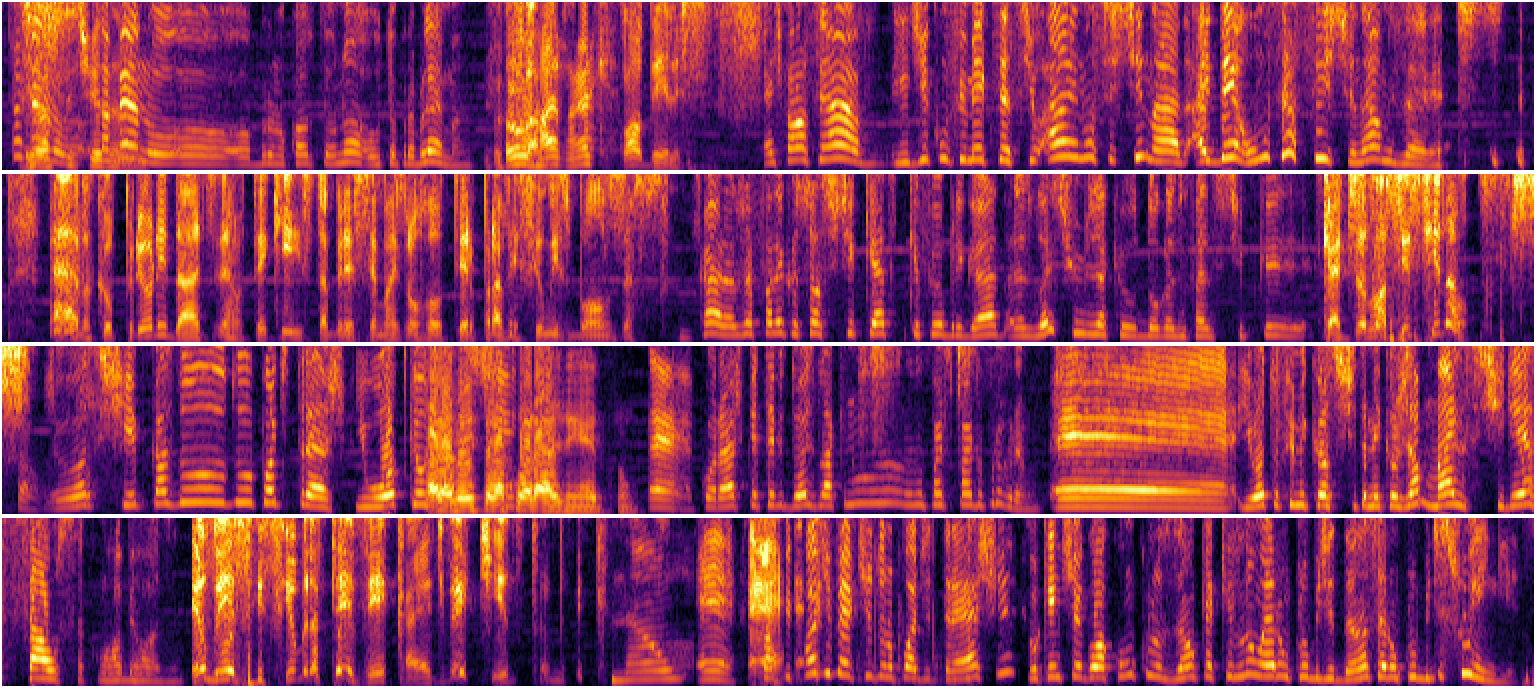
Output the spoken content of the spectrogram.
Tá vendo, assisti tá vendo ô, Bruno, qual o teu, no- o teu problema? Oh, hi, Mark. Qual deles? A gente fala assim, ah, indica um filme aí que você assistiu. Ah, eu não assisti nada. Aí The Room você assiste, né, ô miséria? É, porque prioridades, né? Eu tenho que estabelecer mais um roteiro pra ver filmes bons, né? Cara, eu já falei que eu só assisti Cats porque fui obrigado. Aliás, dois filmes já que o Douglas me faz assistir, porque. Cats eu não assisti, não. Não, eu assisti por causa do, do podcast. E o outro que eu já Parabéns assisti. pela coragem, Edson. É, coragem, porque teve dois lá que não, não participaram do programa. É... E outro filme que eu assisti também, que eu jamais assistiria, é Salsa, com o Rob Rosa. Eu vi esse filme na TV, cara. É divertido também. Não é. Só ficou divertido no podcast, porque a gente chegou à conclusão que aquilo não era um clube de dança, era um clube de swing.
